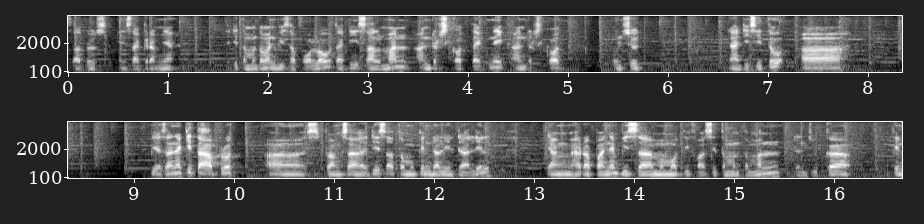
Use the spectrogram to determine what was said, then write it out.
status Instagramnya jadi teman-teman bisa follow tadi Salman underscore teknik underscore unsud nah di situ eh, biasanya kita upload eh, sebangsa hadis atau mungkin dalil-dalil yang harapannya bisa memotivasi teman-teman dan juga mungkin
